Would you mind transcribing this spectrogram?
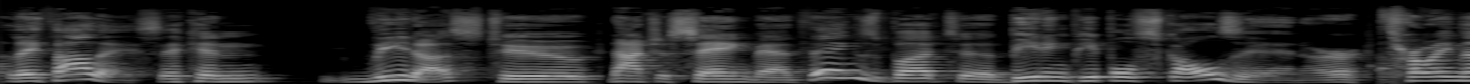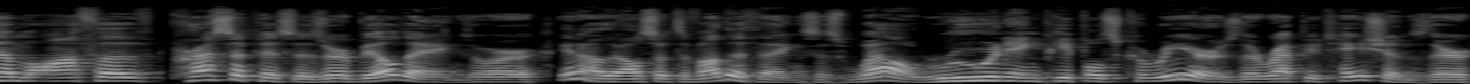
Lethales. It can lead us to not just saying bad things, but beating people's skulls in or throwing them off of precipices or buildings or, you know, there are all sorts of other things as well, ruining people's careers, their reputations, their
